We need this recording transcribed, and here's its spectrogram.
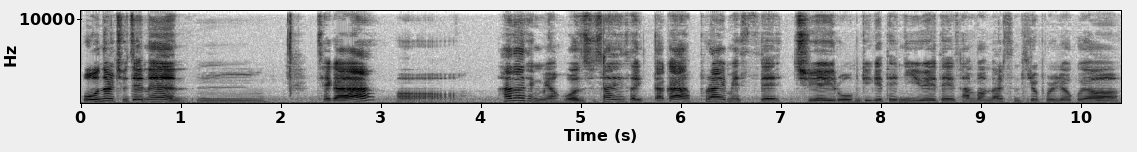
오늘 주제는 음, 제가 어, 하나생명 원수사에서 있다가 프라임에스에 GA로 옮기게 된 이유에 대해서 한번 말씀드려 보려고요.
